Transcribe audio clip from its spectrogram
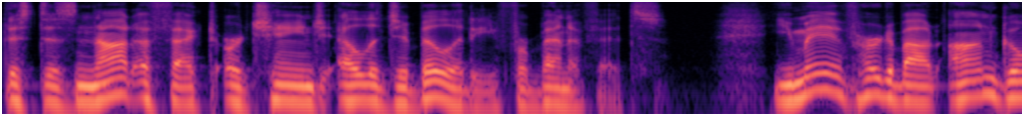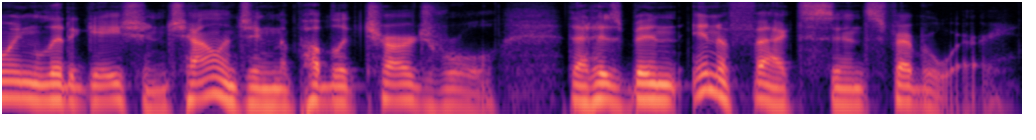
This does not affect or change eligibility for benefits. You may have heard about ongoing litigation challenging the public charge rule that has been in effect since February.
